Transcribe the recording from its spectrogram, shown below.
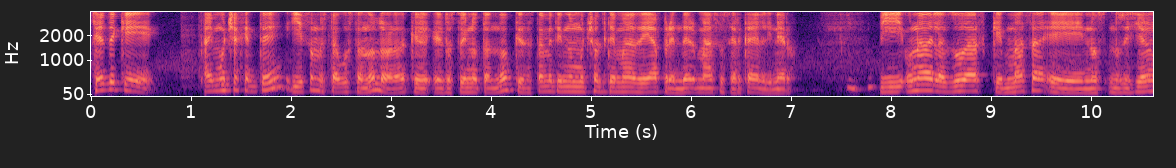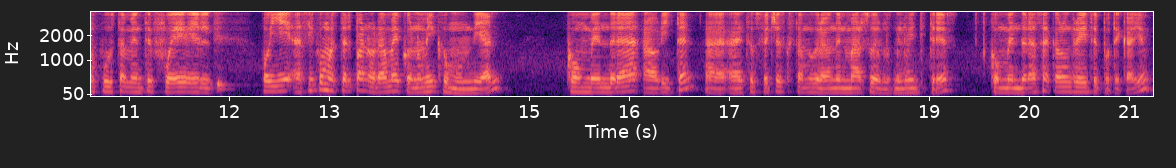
Fíjate que hay mucha gente, y eso me está gustando, la verdad que lo estoy notando, que se está metiendo mucho al tema de aprender más acerca del dinero. Y una de las dudas que más eh, nos, hicieron justamente fue el, oye, así como está el panorama económico mundial, ¿convendrá ahorita, a, estas fechas que estamos grabando en marzo de 2023, ¿convendrá sacar un crédito hipotecario?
